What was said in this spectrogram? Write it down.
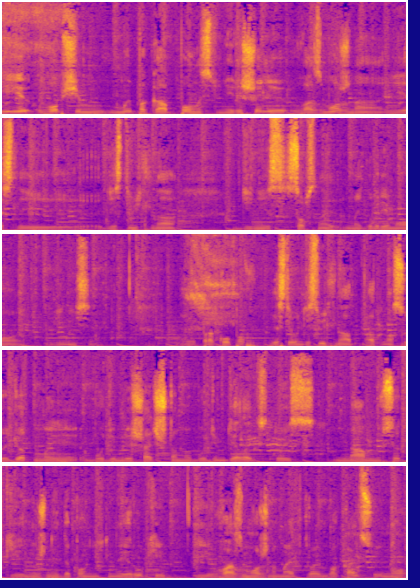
И, в общем, мы пока полностью не решили, возможно, если действительно Денис, собственно, мы говорим о Денисе Прокопов, если он действительно от, от нас уйдет, мы будем решать, что мы будем делать. То есть нам все-таки нужны дополнительные руки, и, возможно, мы откроем вакансию, но,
